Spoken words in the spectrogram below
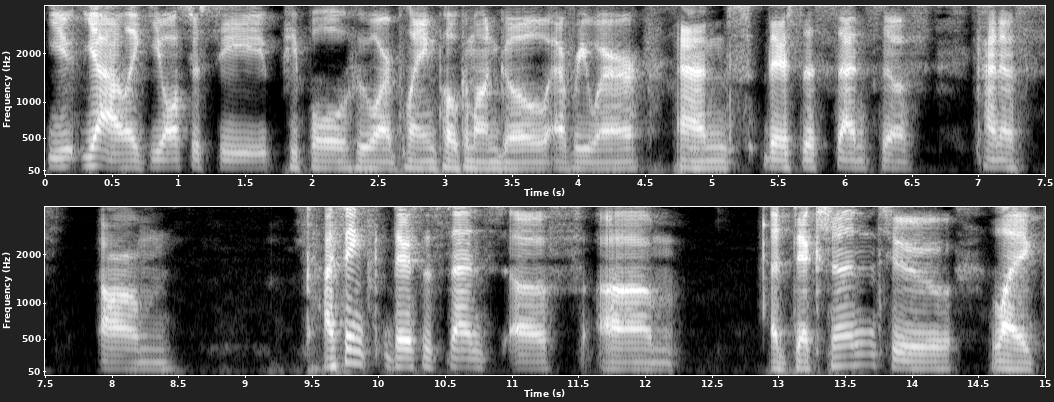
you yeah like you also see people who are playing pokemon go everywhere and there's this sense of kind of um, I think there's a sense of um, addiction to like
